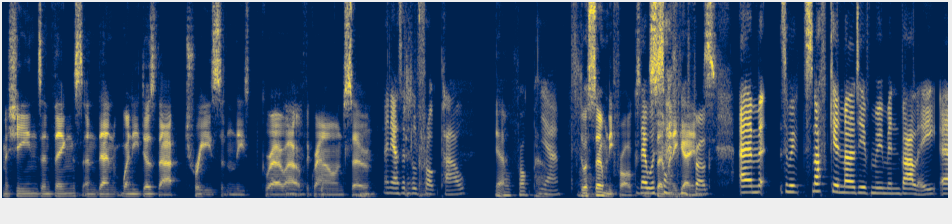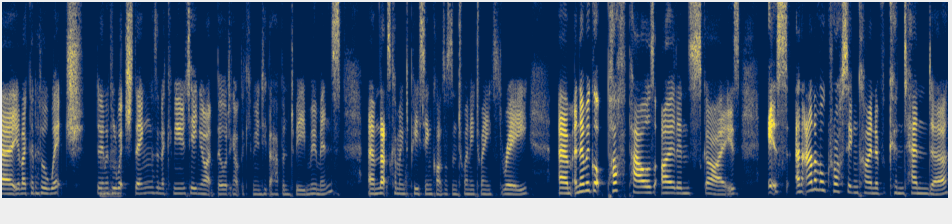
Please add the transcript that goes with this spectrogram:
machines and things, and then when he does that, trees suddenly grow out Mm. of the ground. So and he has a little frog pal yeah, Oh, frog power. yeah there were so many frogs. There and were so, so many many games. frogs. Um, so with Snufkin Melody of Moomin Valley, uh, you're like a little witch doing Mm-hmm. little witch things in a community, and you're like building up the community that happen to be Moomins. Um, that's coming to PC and consoles in 2023. Um, and then we've got Puff Pals Island Skies. It's an Animal Crossing kind of contender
